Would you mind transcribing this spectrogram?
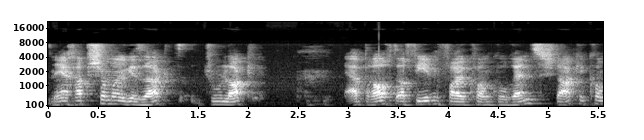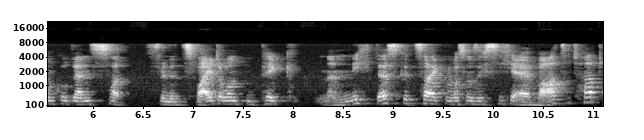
naja, ich habe schon mal gesagt, Drew Lock, er braucht auf jeden Fall Konkurrenz, starke Konkurrenz, hat für einen Zweitrunden-Pick nicht das gezeigt, was man sich sicher erwartet hat.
